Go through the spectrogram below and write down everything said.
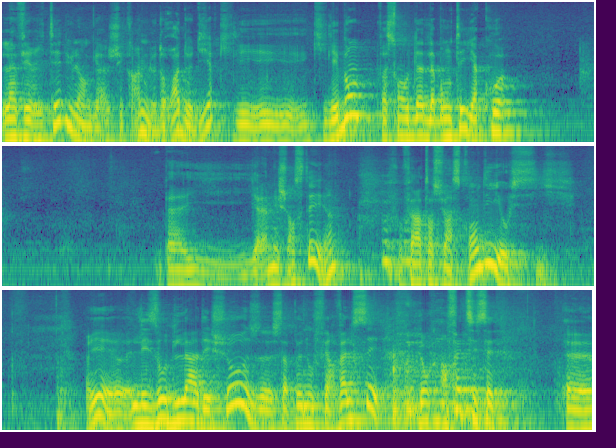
la vérité du langage. J'ai quand même le droit de dire qu'il est, bon. De toute façon, au-delà de la bonté, il y a quoi? Ben, Il y a la méchanceté. Hein. Il faut faire attention à ce qu'on dit aussi. Vous voyez, les au-delà des choses, ça peut nous faire valser. Donc, en fait, c'est cette euh,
